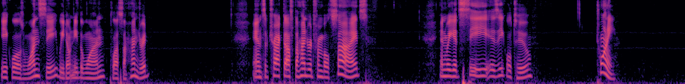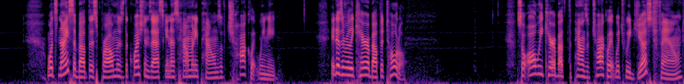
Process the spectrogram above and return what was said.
equals 1c. We don't need the 1 plus 100. And subtract off the 100 from both sides. And we get c is equal to 20. What's nice about this problem is the question's asking us how many pounds of chocolate we need it doesn't really care about the total. So all we care about is the pounds of chocolate, which we just found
